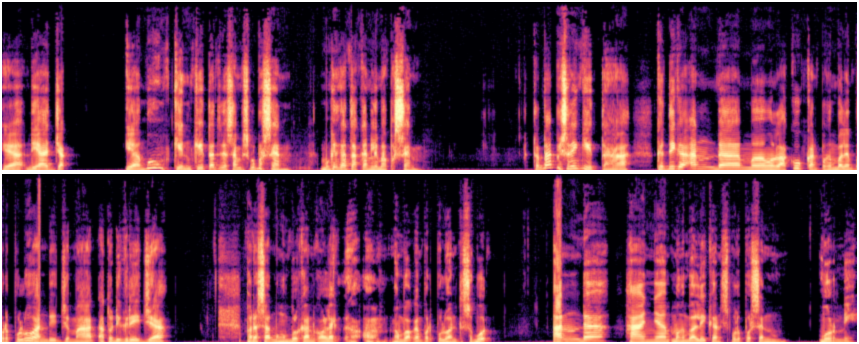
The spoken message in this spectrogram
ya diajak, ya mungkin kita tidak sampai 10%, mungkin katakan 5%. Tetapi sering kita, ketika Anda melakukan pengembalian perpuluhan di jemaat atau di gereja, pada saat mengumpulkan kolek, membawakan perpuluhan tersebut, Anda hanya mengembalikan 10% murni.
